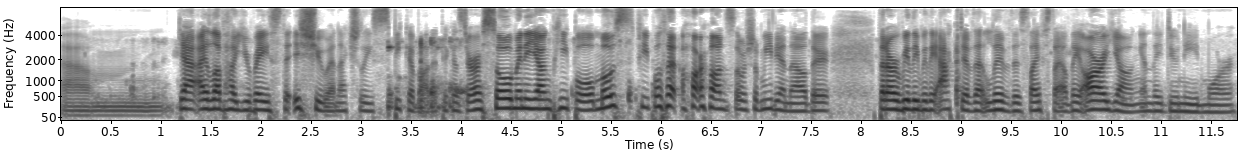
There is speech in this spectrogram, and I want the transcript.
um, yeah, I love how you raise the issue and actually speak about it because there are so many young people, most people that are on social media now, they that are really, really active that live this lifestyle. They are young and they do need more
